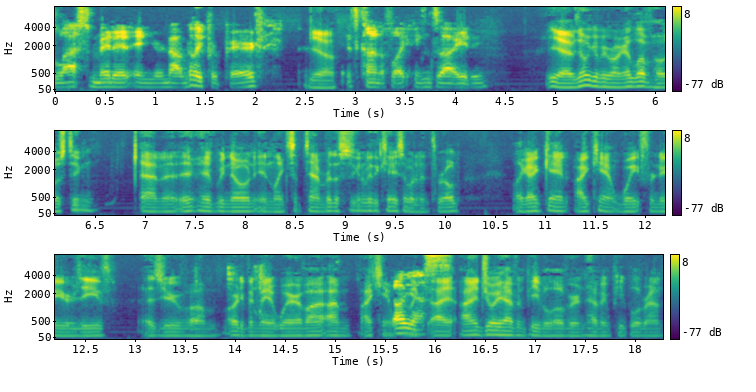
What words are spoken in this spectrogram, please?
last minute and you're not really prepared. Yeah, It's kind of like anxiety. yeah. Don't get me wrong, I love hosting, and uh, had we known in like September this was going to be the case, I would have been thrilled. Like I can't, I can't wait for New Year's Eve, as you've um, already been made aware of. I, I'm, I can't. Oh, like, yes. I, I enjoy having people over and having people around.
